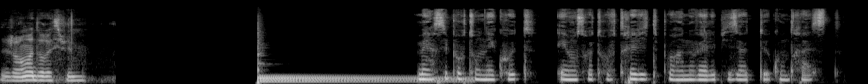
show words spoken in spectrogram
J'ai vraiment adoré ce film. Merci pour ton écoute et on se retrouve très vite pour un nouvel épisode de Contraste.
